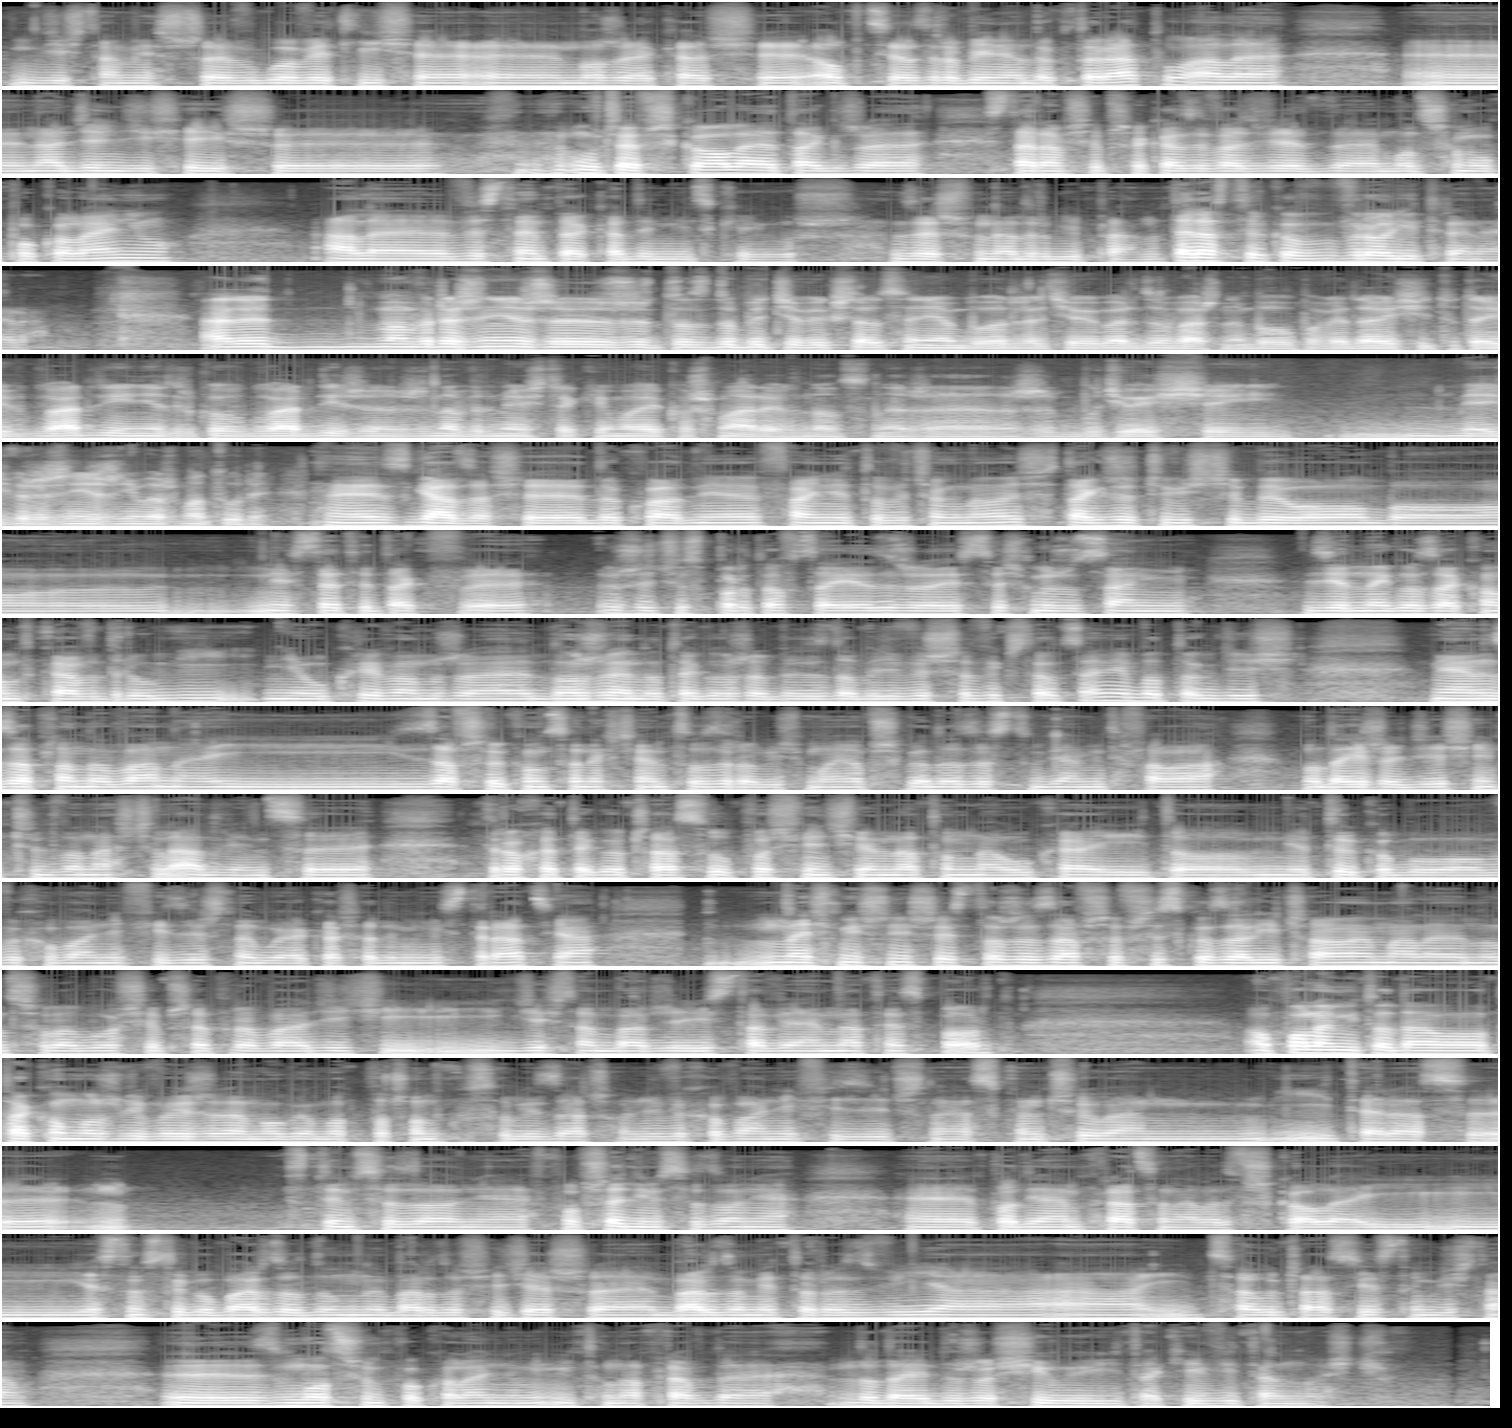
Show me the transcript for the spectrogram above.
Gdzieś tam jeszcze w głowie tli się e, może jakaś e, opcja zrobienia doktoratu, ale e, na dzień dzisiejszy uczę w szkole, także staram się przekazywać wiedzę młodszemu pokoleniu, ale występy akademickie już zeszły na drugi plan. Teraz tylko w roli trenera. Ale mam wrażenie, że, że to zdobycie wykształcenia było dla Ciebie bardzo ważne, bo opowiadałeś i tutaj w gwardii, i nie tylko w gwardii, że, że nawet miałeś takie małe koszmary nocne, że, że budziłeś się i miałeś wrażenie, że nie masz matury. E, Zgadza się, dokładnie. Fajnie to wyciągnąłeś. Tak rzeczywiście było, bo niestety tak w życiu sportowca jest, że jesteśmy rzucani z jednego zakątka w drugi. Nie ukrywam, że dążyłem do tego, żeby zdobyć wyższe wykształcenie, bo to gdzieś miałem zaplanowane i za wszelką cenę chciałem to zrobić. Moja przygoda ze studiami trwała bodajże 10 czy 12 lat, więc e, trochę tego czasu poświęciłem na tą naukę i to nie tylko było wychowanie fizyczne, była jakaś administracja. Najśmieszniejsze jest to, że zawsze wszystko zaliczałem, ale no, trzeba było się przeprowadzić i, i gdzieś tam bardziej stawiałem na ten sport. Opole mi to dało taką możliwość, że mogłem od początku sobie zacząć wychowanie fizyczne. Skończyłem i teraz y, w tym sezonie, w poprzednim sezonie y, podjąłem pracę nawet w szkole i, i jestem z tego bardzo dumny, bardzo się cieszę, bardzo mnie to rozwija a, i cały czas jestem gdzieś tam y, z młodszym pokoleniem i to naprawdę dodaje dużo siły i takiej witalności.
